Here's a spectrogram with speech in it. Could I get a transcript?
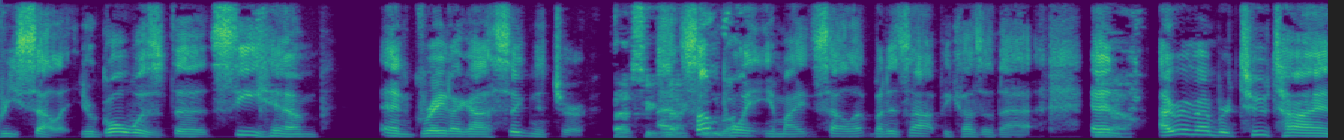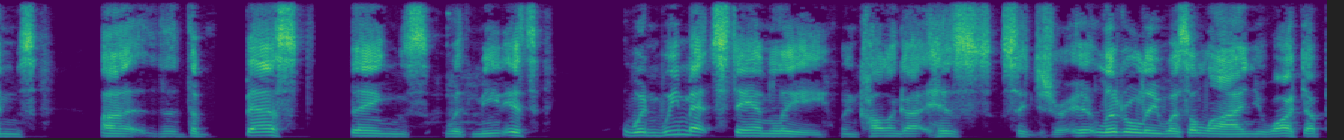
resell it. Your goal was to see him and great, I got a signature. That's exactly. At some right. point, you might sell it, but it's not because of that. And yeah. I remember two times uh, the the best things with me. It's when we met Stan Lee, when Colin got his signature, it literally was a line. You walked up,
